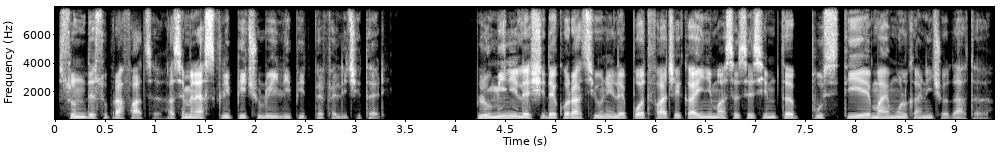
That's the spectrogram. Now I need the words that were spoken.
sunt de suprafață, asemenea sclipiciului lipit pe felicitări. Luminile și decorațiunile pot face ca inima să se simtă pustie mai mult ca niciodată,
